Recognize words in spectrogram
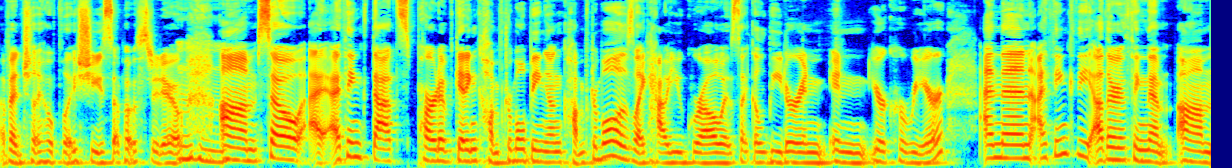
eventually hopefully she's supposed to do. Mm-hmm. um, so I, I think that's part of getting comfortable being uncomfortable is like how you grow as like a leader in in your career. And then i think the other thing that um,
